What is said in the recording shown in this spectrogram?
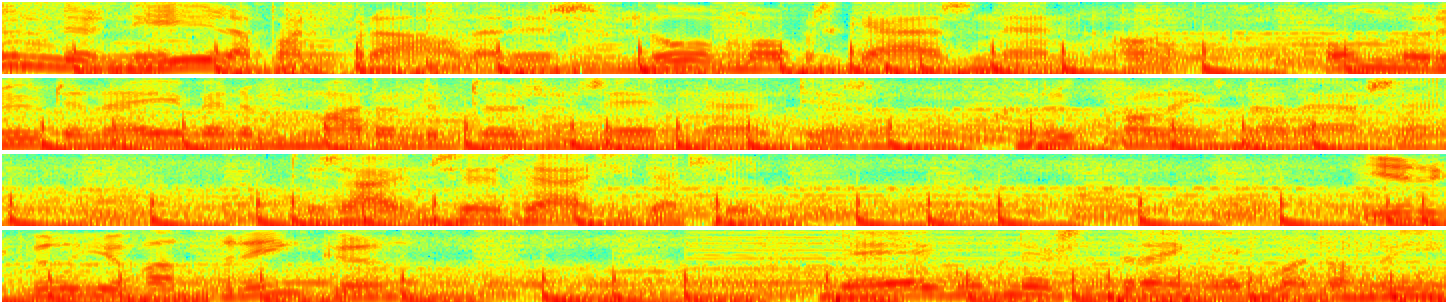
Is een heel apart verhaal. Dat is schaatsen en onderuit en even een madder ertussen zitten en het is een kruip van links naar rechts. En het is een sensatie dat klunden. Erik, wil je wat drinken? Nee, ik hoef niks te drinken, ik moet nog rien.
